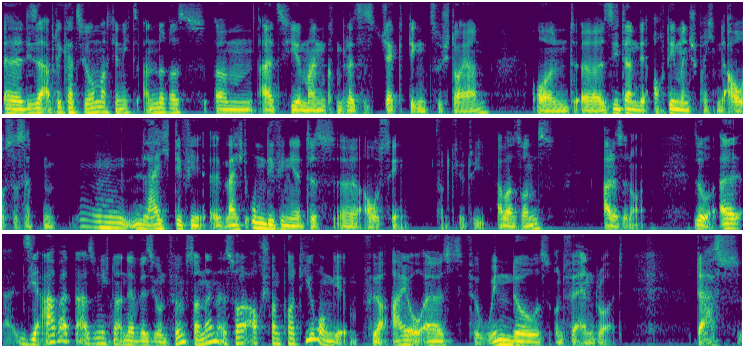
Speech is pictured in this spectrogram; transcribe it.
Äh, diese Applikation macht ja nichts anderes, ähm, als hier mein komplettes Jack-Ding zu steuern und äh, sieht dann auch dementsprechend aus. Das hat ein, ein leicht, äh, leicht umdefiniertes äh, Aussehen von Qt, aber sonst alles in Ordnung. So, äh, sie arbeiten also nicht nur an der Version 5, sondern es soll auch schon Portierung geben für iOS, für Windows und für Android. Das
